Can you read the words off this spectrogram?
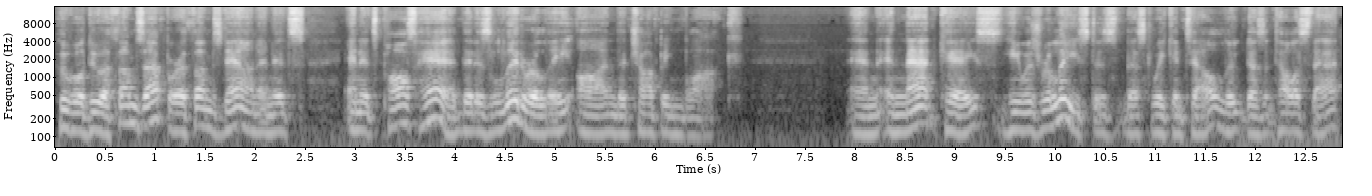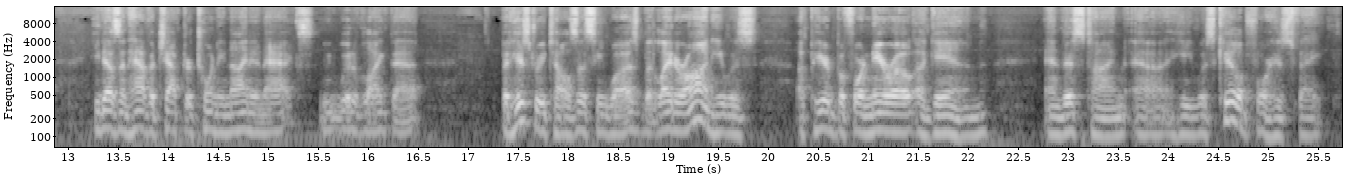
who will do a thumbs up or a thumbs down, and it's and it's Paul's head that is literally on the chopping block. And in that case, he was released, as best we can tell. Luke doesn't tell us that. He doesn't have a chapter 29 in Acts. We would have liked that. But history tells us he was. But later on, he was appeared before Nero again, and this time uh, he was killed for his faith.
